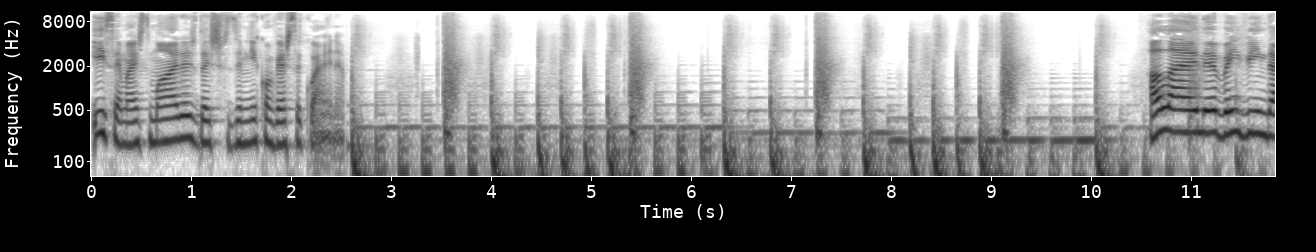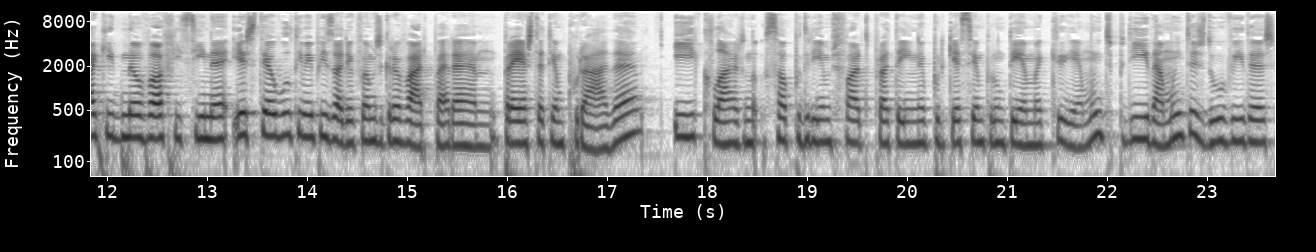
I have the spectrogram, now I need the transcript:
E sem mais demoras, deixo-vos a minha conversa com a Ana. Olá Ana, bem-vinda aqui de novo à oficina. Este é o último episódio que vamos gravar para, para esta temporada e, claro, só poderíamos falar de proteína porque é sempre um tema que é muito pedido, há muitas dúvidas,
